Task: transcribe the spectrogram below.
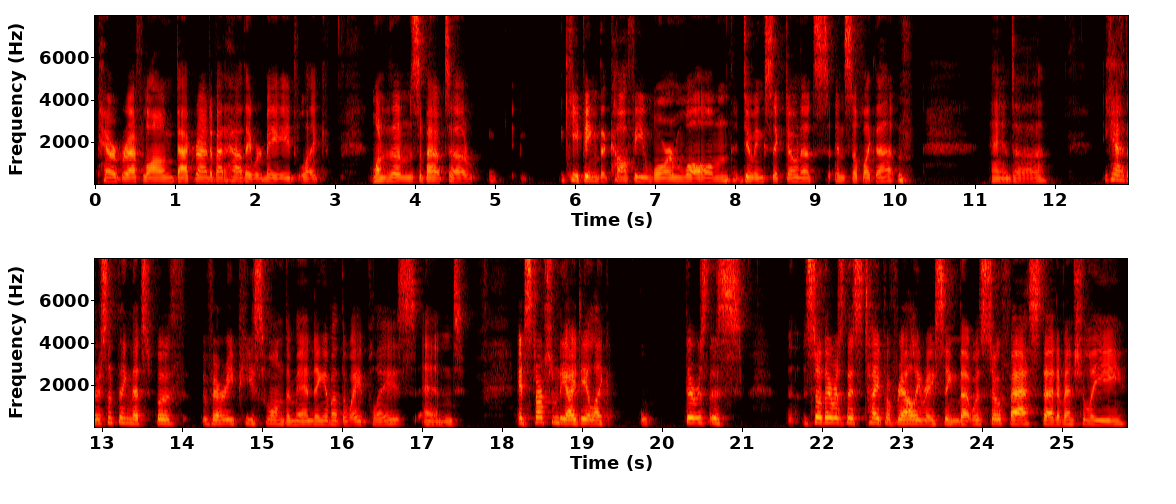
paragraph long background about how they were made. Like one of them's about uh, keeping the coffee warm while doing sick donuts and stuff like that. and uh, yeah, there's something that's both very peaceful and demanding about the way it plays, and it starts from the idea like there was this so there was this type of rally racing that was so fast that eventually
